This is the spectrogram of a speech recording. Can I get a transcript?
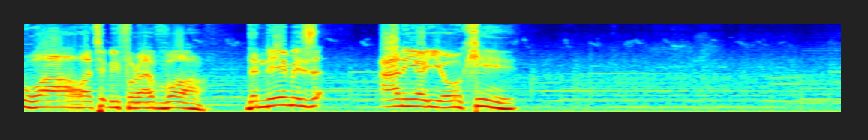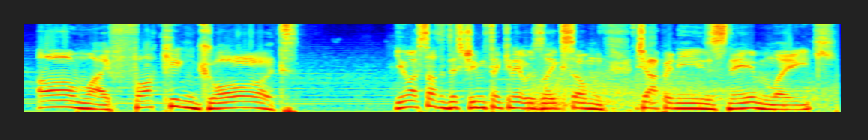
Wow, that took me forever. The name is Annie, are you okay? Oh my fucking god. You know, I started this stream thinking it was like some Japanese name, like,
